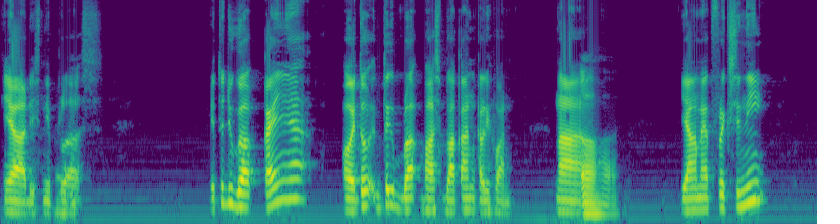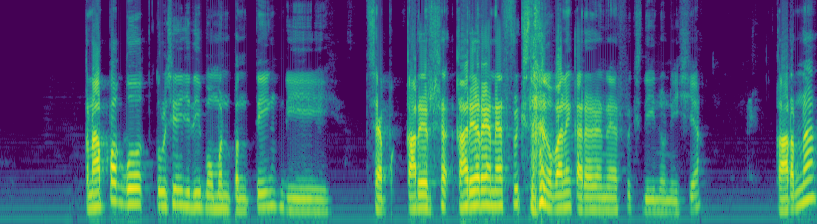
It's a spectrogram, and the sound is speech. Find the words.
Ya Disney Plus. Itu juga kayaknya oh itu itu bahas belakangan kali Van. Nah, Ah, yang Netflix ini kenapa gue tulis ini jadi momen penting di karir karirnya Netflix lah ngapain karirnya Netflix di Indonesia. Karena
